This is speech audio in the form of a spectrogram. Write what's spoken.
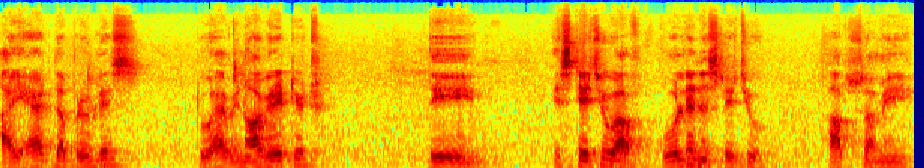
I had the privilege to have inaugurated the statue of golden statue of Swami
